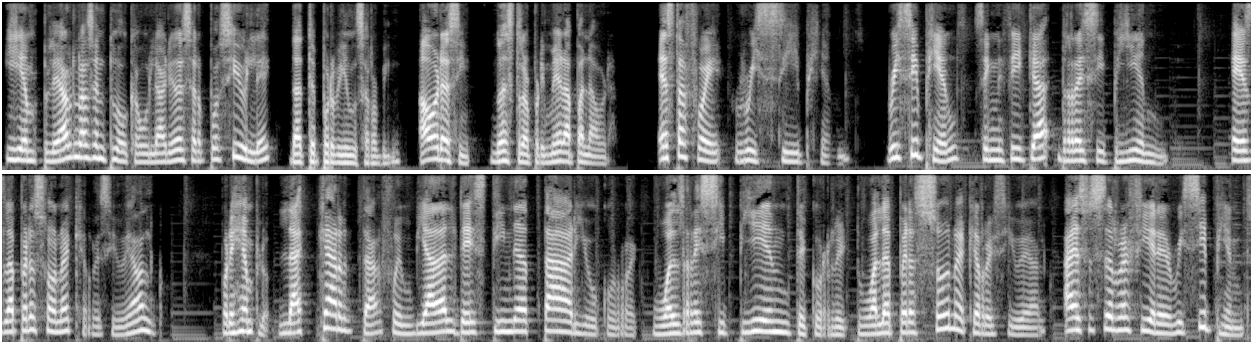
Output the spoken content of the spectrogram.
y emplearlas en tu vocabulario de ser posible, date por bien servido. Ahora sí, nuestra primera palabra. Esta fue recipient. Recipient significa recipiente. Es la persona que recibe algo. Por ejemplo, la carta fue enviada al destinatario correcto, o al recipiente correcto, o a la persona que recibe algo. A eso se refiere recipient.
